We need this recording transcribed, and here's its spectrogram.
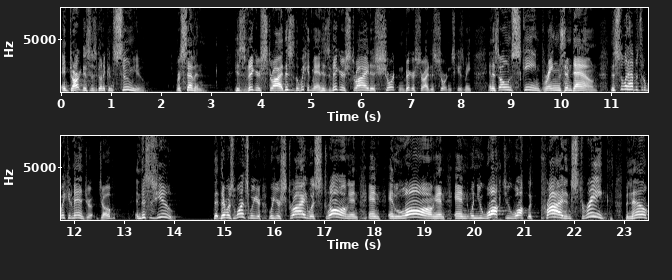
And darkness is going to consume you. Verse 7 His vigor stride, this is the wicked man, his vigor stride is shortened, vigor stride is shortened, excuse me, and his own scheme brings him down. This is what happens to the wicked man, Job. And this is you. There was once where your, where your stride was strong and, and, and long, and, and when you walked, you walked with pride and strength. But now,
